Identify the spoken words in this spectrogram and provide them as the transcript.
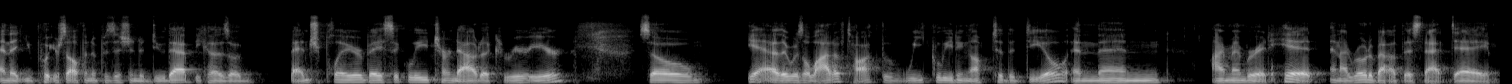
and that you put yourself in a position to do that because a bench player basically turned out a career year. So, yeah, there was a lot of talk the week leading up to the deal. And then I remember it hit, and I wrote about this that day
